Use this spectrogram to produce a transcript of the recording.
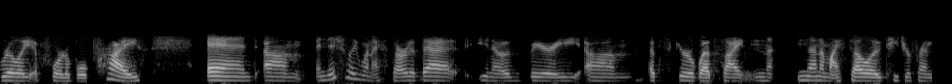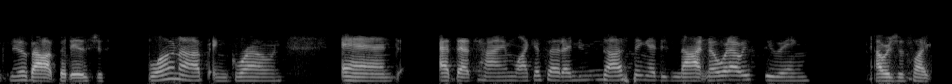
really affordable price. And um, initially, when I started that, you know, it was a very um, obscure website. N- none of my fellow teacher friends knew about, but it was just blown up and grown. And at that time, like I said, I knew nothing. I did not know what I was doing. I was just like,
